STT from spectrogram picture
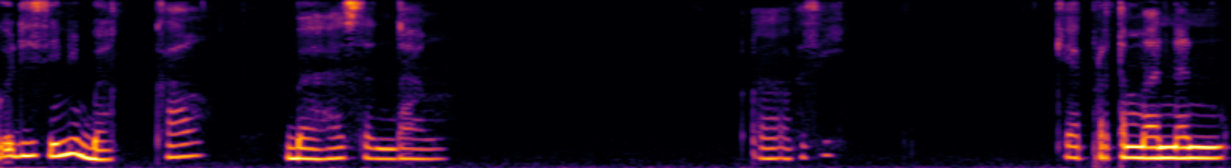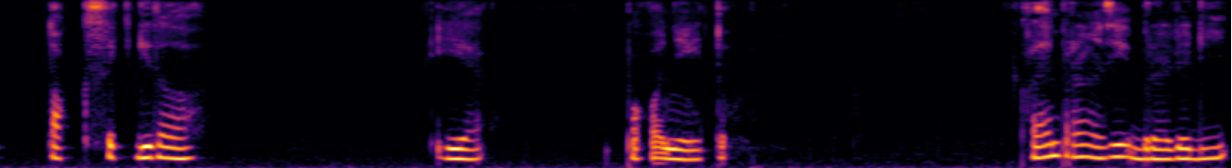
gue di sini bakal bahas tentang uh, apa sih? Kayak pertemanan toksik gitu loh. Iya pokoknya itu. Kalian pernah gak sih berada di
